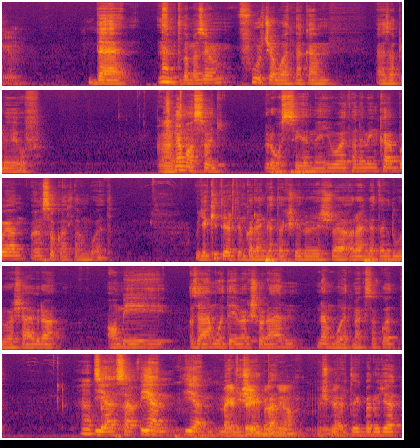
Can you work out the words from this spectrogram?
Igen. de nem tudom, ez olyan furcsa volt nekem ez a playoff. Hát. És nem az, hogy rossz élmény volt, hanem inkább olyan, olyan szokatlan volt. Ugye kitértünk a rengeteg sérülésre, a rengeteg durvaságra, ami az elmúlt évek során nem volt megszokott. Hát ilyen, szem, ilyen, ilyen mennyiségben ja, és igen. mértékben ugye,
